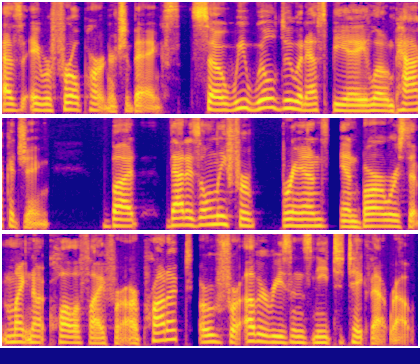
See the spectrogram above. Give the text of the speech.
as a referral partner to banks. So we will do an SBA loan packaging, but that is only for brands and borrowers that might not qualify for our product or for other reasons need to take that route.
